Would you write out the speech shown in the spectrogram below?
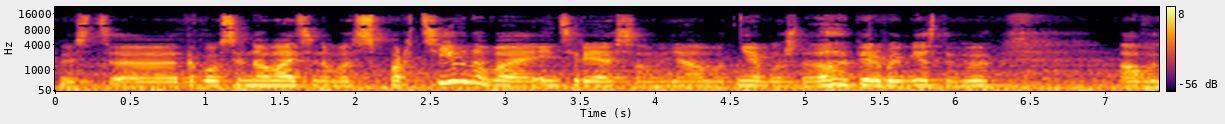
То есть э, такого соревновательного спортивного интереса у меня вот не было, что а, первое место, э. А вот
